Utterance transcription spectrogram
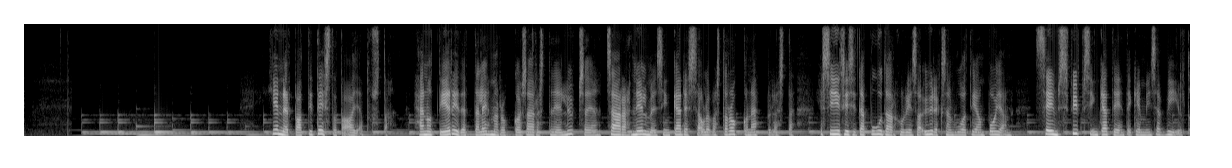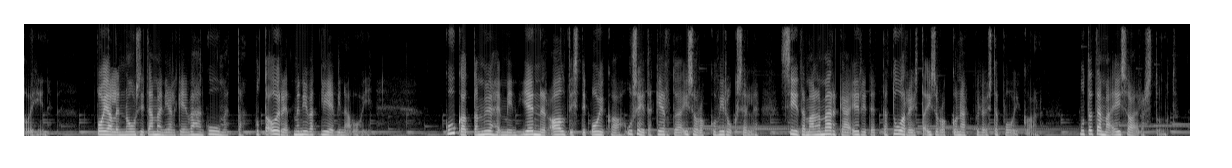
Jenner päätti testata ajatusta. Hän otti eritettä lehmänrokkoa sairastaneen lypsäjän Sarah Nelmensin kädessä olevasta rokkonäppylästä ja siirsi sitä puutarhurinsa yhdeksänvuotiaan pojan James Phippsin käteen tekeminsä viiltoihin. Pojalle nousi tämän jälkeen vähän kuumetta, mutta oireet menivät lievinä ohi. Kuukautta myöhemmin Jenner altisti poikaa useita kertoja isorokkovirukselle siitämällä märkää eritettä tuoreista isorokkonäppylöistä poikaan. Mutta tämä ei sairastunut.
